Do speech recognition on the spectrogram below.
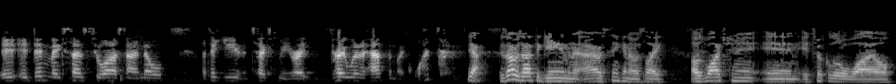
it, it didn't make sense to us. And I know, I think you even texted me right right when it happened, like what? Yeah, because I was at the game and I was thinking, I was like, I was watching it and it took a little while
